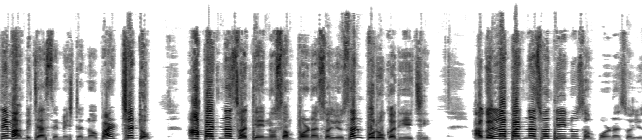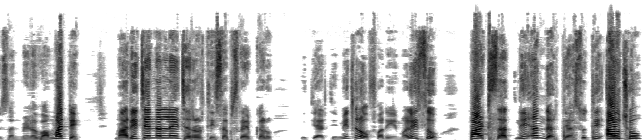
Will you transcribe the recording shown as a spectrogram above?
તેમાં બીજા સેમેસ્ટરનો પાઠ છઠ્ઠો. આ પાઠના સ્વાધ્યાયનું સંપૂર્ણ સોલ્યુશન પૂરું કરીએ છીએ. આગળના પાઠના સ્વાધ્યાયનું સંપૂર્ણ સોલ્યુશન મેળવવા માટે મારી ચેનલને જરૂરથી સબસ્ક્રાઇબ કરો. વિદ્યાર્થી મિત્રો, ફરી મળીશું પાઠ સાતની અંદર. ત્યાં સુધી આવજો.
